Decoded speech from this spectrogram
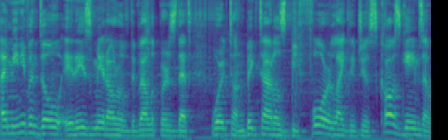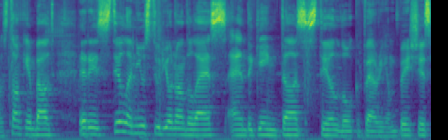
I mean, even though it is made out of developers that worked on big titles before, like the Just Cause games I was talking about, it is still a new studio nonetheless, and the game does still look very ambitious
